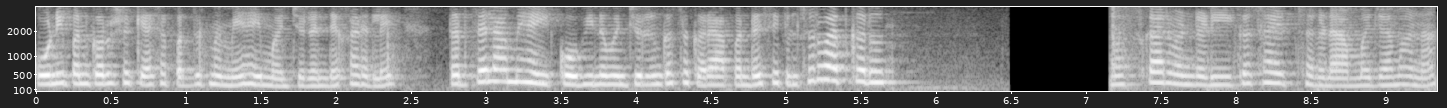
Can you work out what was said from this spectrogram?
कोणी पण करू शके अशा पद्धतीनं मी हे मंचुरियन ते काढले तर चला आम्ही हे कोबीनं मंचुरियन कसं करा आपण रेसिपीला सुरुवात करू. नमस्कार मंडळी कसं आहेत सगळ्या? मजा म्हणा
